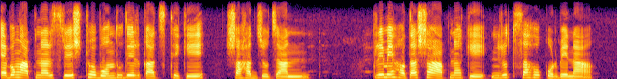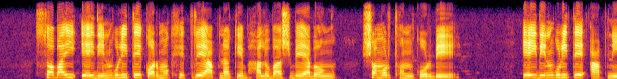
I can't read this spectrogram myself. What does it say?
এবং আপনার শ্রেষ্ঠ বন্ধুদের কাছ থেকে সাহায্য চান। প্রেমে হতাশা আপনাকে নিরুৎসাহ করবে না। সবাই এই দিনগুলিতে কর্মক্ষেত্রে আপনাকে ভালোবাসবে এবং সমর্থন করবে। এই দিনগুলিতে আপনি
